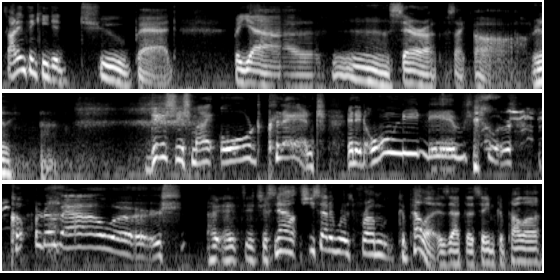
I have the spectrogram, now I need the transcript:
So I didn't think he did too bad. But yeah, uh, Sarah was like, oh, really? Uh, This is my old plant, and it only lives for a couple of hours. I- It, it just Now she said it was from Capella. Is that the same Capella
